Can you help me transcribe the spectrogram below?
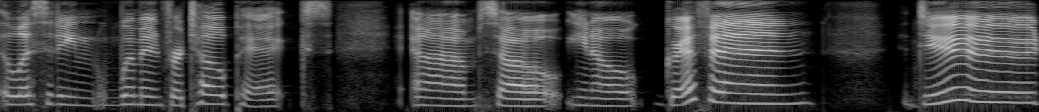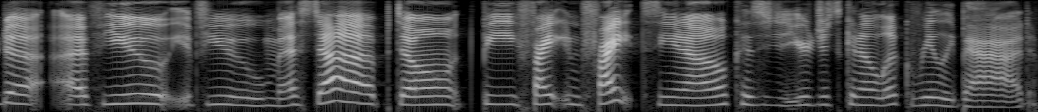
eliciting women for toe pics. Um, so you know, Griffin, dude, if you if you messed up, don't be fighting fights. You know, because you're just gonna look really bad.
